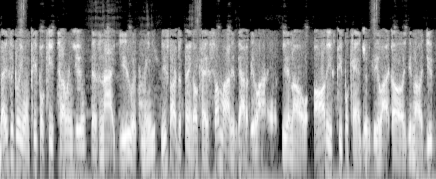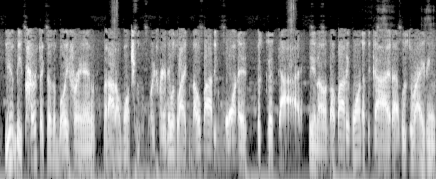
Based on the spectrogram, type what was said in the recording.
basically when people keep telling you it's not you, it's me, you start to think, okay, somebody's got to be lying. You know, all these people can't just be like, oh, you know, you you'd be perfect as a boyfriend, but I don't want you as a boyfriend. It was like nobody wanted the good guy. You know, nobody wanted the guy that was writing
